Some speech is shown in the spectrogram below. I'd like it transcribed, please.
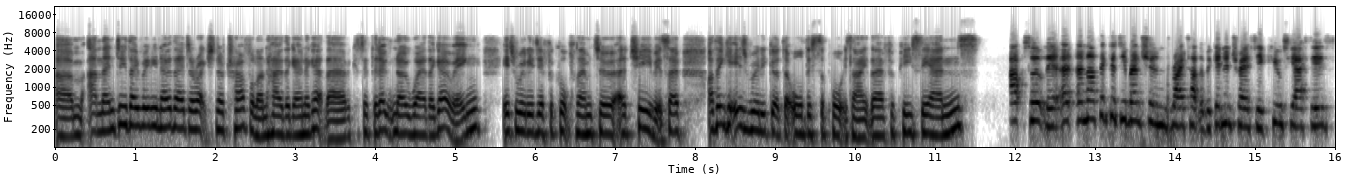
Um, and then do they really know their direction of travel and how they're going to get there? Because if they don't know where they're going, it's really difficult for them to achieve it. So I think it is really good that all this support is out there for PCNs. Absolutely. And I think, as you mentioned right at the beginning, Tracy, QCS is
